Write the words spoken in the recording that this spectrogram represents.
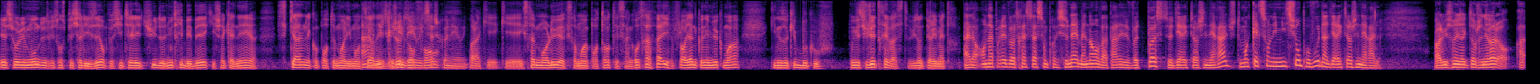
Et sur le monde de nutrition spécialisée, on peut citer l'étude NutriBébé qui chaque année euh, scanne les comportements alimentaires ah, des, jeunes enfants. je connais, oui. Voilà, qui est, qui est extrêmement lu, extrêmement importante et c'est un gros travail. Floriane connaît mieux que moi, qui nous occupe beaucoup. Donc des sujets très vastes, vu notre périmètre. Alors, on a parlé de votre association professionnelle, maintenant on va parler de votre poste de directeur général. Justement, quelles sont les missions pour vous d'un directeur général? Alors, la mission du directeur général, alors, à,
